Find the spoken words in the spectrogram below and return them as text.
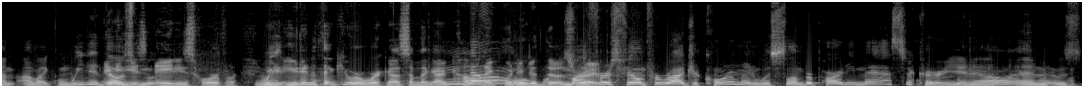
I'm, I'm like when we did those. 80s, mo- 80s horror film. We- you, you didn't think you were working on something iconic when you did those, My right? first film for Roger Corman was Slumber Party Massacre, you know, and it was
